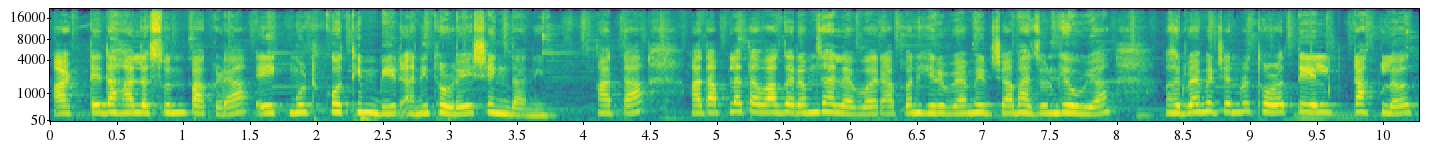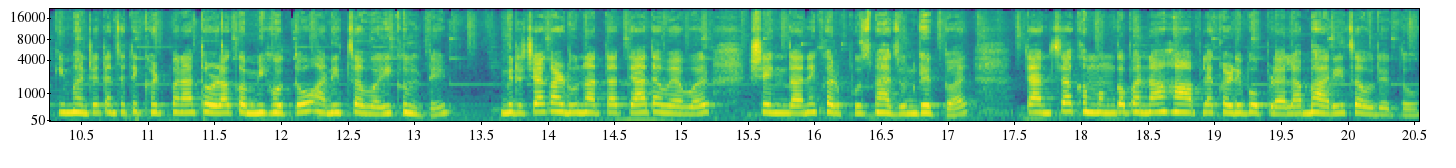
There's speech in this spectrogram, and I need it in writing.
आठ ते दहा लसूण पाकळ्या एक मूठ कोथिंबीर आणि थोडे शेंगदाणे. आता आता आपला तवा गरम झाल्यावर आपण हिरव्या मिरच्या भाजून घेऊया. हिरव्या मिरच्यांवर थोडं तेल टाकलं की म्हणजे त्यांचा तिखटपणा थोडा कमी होतो आणि चवही खुलते. मिरच्या काढून आता त्या तव्यावर शेंगदाणे खरपूस भाजून घेतो आहे त्यांचा खमंगपणा हा आपल्या कढी भोपळ्याला भारी चव देतो.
